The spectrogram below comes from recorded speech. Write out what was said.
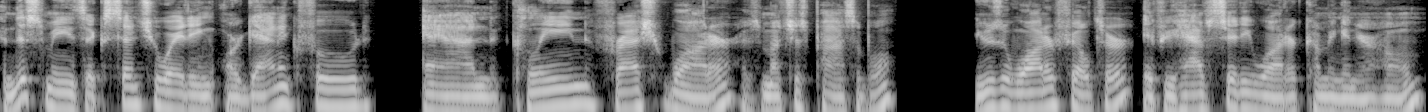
And this means accentuating organic food and clean, fresh water as much as possible. Use a water filter if you have city water coming in your home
